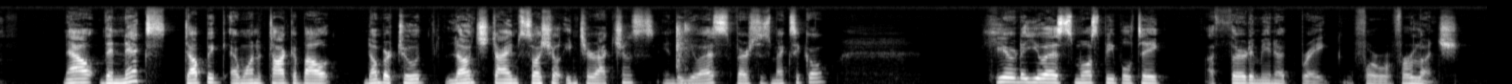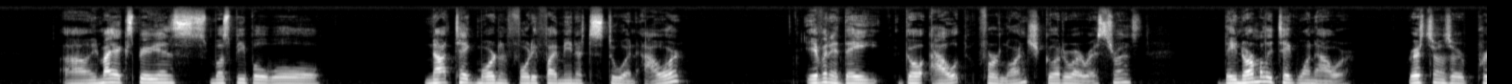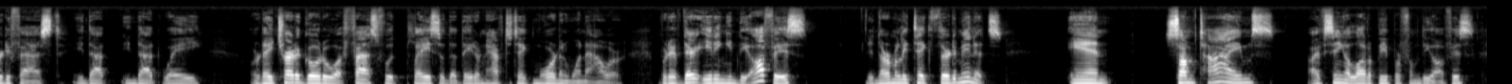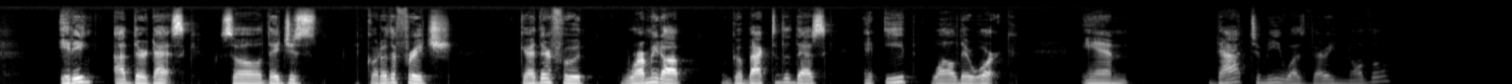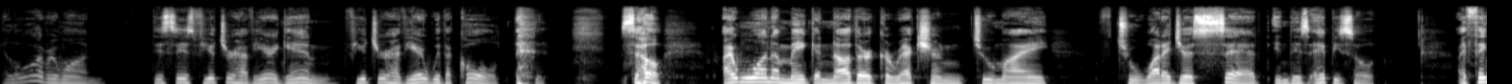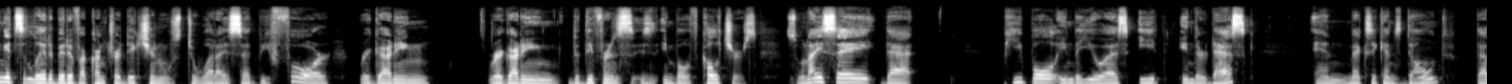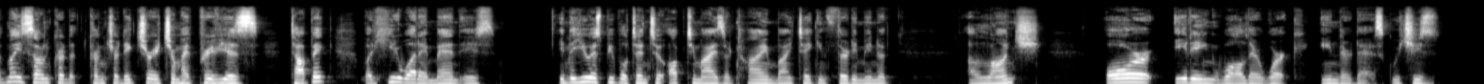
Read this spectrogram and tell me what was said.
Now, the next topic I want to talk about number two, lunchtime social interactions in the US versus Mexico. Here in the US, most people take a 30 minute break for, for lunch. Uh, in my experience, most people will not take more than 45 minutes to an hour. Even if they go out for lunch, go to a restaurant, they normally take one hour. Restaurants are pretty fast in that in that way, or they try to go to a fast food place so that they don't have to take more than one hour. But if they're eating in the office, they normally take 30 minutes. And sometimes I've seen a lot of people from the office eating at their desk. So they just go to the fridge, get their food, warm it up, go back to the desk, and eat while they work. And that to me was very novel. Hello, everyone. This is Future Javier again. Future Javier with a cold. so, I want to make another correction to my to what I just said in this episode. I think it's a little bit of a contradiction to what I said before regarding regarding the difference in both cultures. So when I say that people in the US eat in their desk and Mexicans don't, that might sound contradictory to my previous topic, but here what I meant is in the US, people tend to optimize their time by taking 30 minute a lunch or eating while they work in their desk, which is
